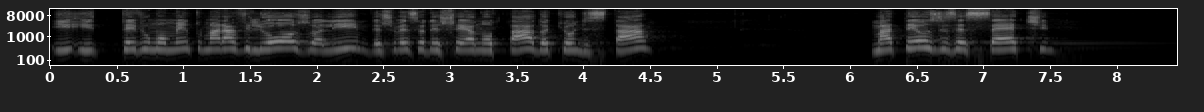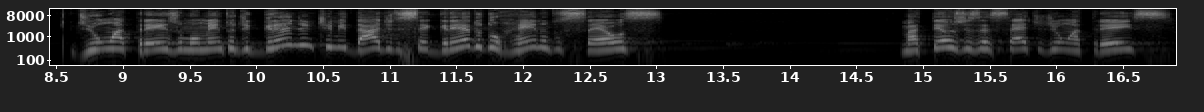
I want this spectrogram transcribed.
e, e teve um momento maravilhoso ali. Deixa eu ver se eu deixei anotado aqui onde está. Mateus 17, de 1 a 3, um momento de grande intimidade, de segredo do reino dos céus. Mateus 17, de 1 a 3.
